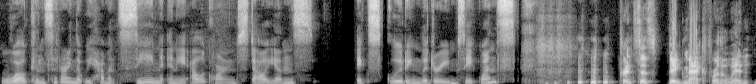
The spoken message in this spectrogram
Well, considering that we haven't seen any alicorn stallions, excluding the dream sequence, Princess Big Mac for the win.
